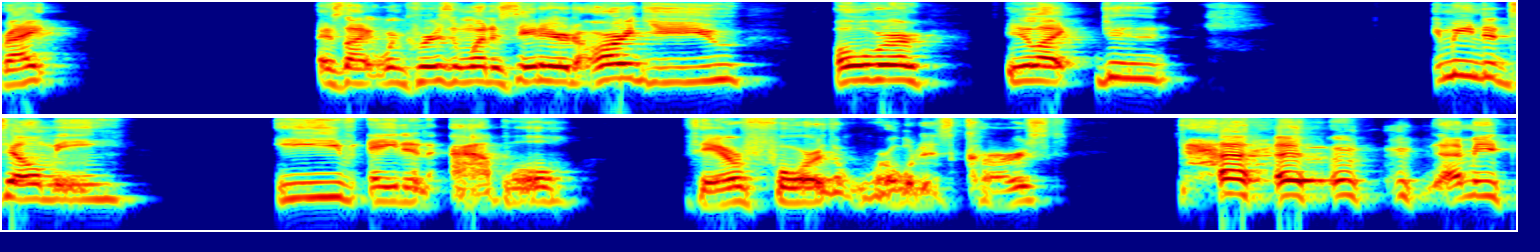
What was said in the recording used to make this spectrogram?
Right? It's like when Christian wanted to sit here and argue you over, you're like, dude, you mean to tell me Eve ate an apple, therefore the world is cursed? I mean,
